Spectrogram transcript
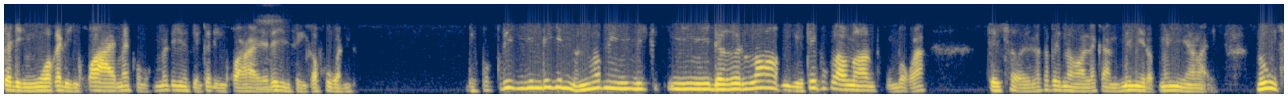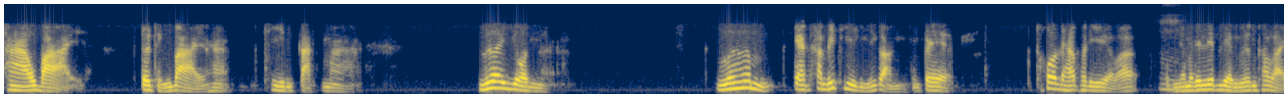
กระดิ่งงัวกระดิ่งควายไหมผมไม่ได้ยินเสียงกระดิ่งควายได้ยินเสียงกระพวนเด็กบอกได้ยินได้ยินเหมือนว่ามีมีมีเดินรอบอยู่ที่พวกเรานอน ผมบอกว่าเฉยๆแล้วก็ไปนอนแล้วกัน ไม่มีหรอกไม่มีอะไร รุ่งเช้าบ่ายจนถึงบ่ายนะฮะ ทีมตัดมา เลื่อยยนต์เริ่ม แกทำพิธีอย่างนี้ก่อนคุณเป้โทษนะครับพอดีแบบว่าผมยังไม่ได้เรียบเรียงเรื่องเท่าไหร่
